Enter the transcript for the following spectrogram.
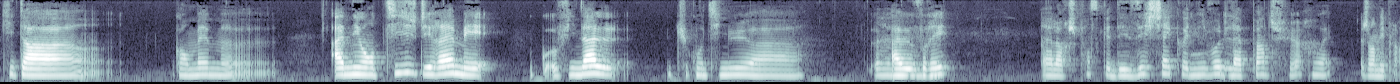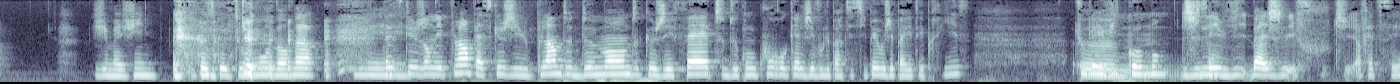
qui t'a quand même euh, anéanti, je dirais, mais au final, tu continues à, à Euh, œuvrer. Alors, je pense que des échecs au niveau de la peinture, Ouais. j'en ai plein. J'imagine, parce que tout le monde en a. Mais... Parce que j'en ai plein, parce que j'ai eu plein de demandes que j'ai faites, de concours auxquels j'ai voulu participer où j'ai pas été prise. Tu les Euh, vis comment, Je les vis. Bah, je les, pff, tu- en fait, c'est,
